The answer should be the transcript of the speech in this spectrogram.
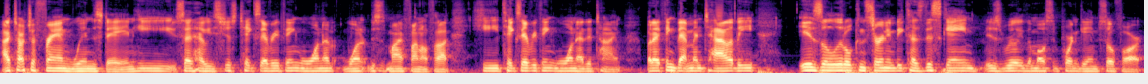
I talked to Fran Wednesday, and he said how he just takes everything one at one. This is my final thought. He takes everything one at a time. But I think that mentality is a little concerning because this game is really the most important game so far.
